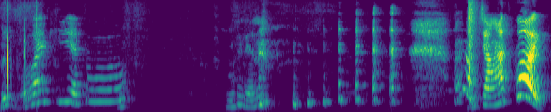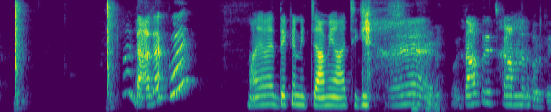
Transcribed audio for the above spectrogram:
ভয় কি এত জানো আমার চাঁদ কই দাদা কই মায়ের মায়ের দেখে নিচ্ছে আমি আছি কি? হ্যাঁ কান্না ধরবে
